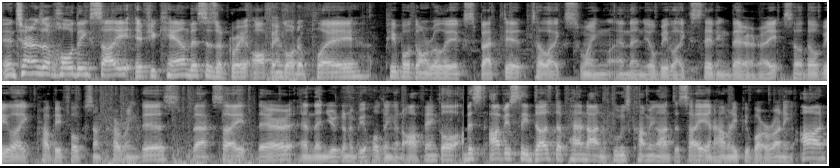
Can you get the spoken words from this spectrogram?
In terms of holding sight, if you can, this is a great off angle to play. People don't really expect it to like swing and then you'll be like sitting there, right? So they'll be like probably focused on covering this back sight there and then you're going to be holding an off angle. This obviously does depend on who's coming onto site and how many people are running on.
